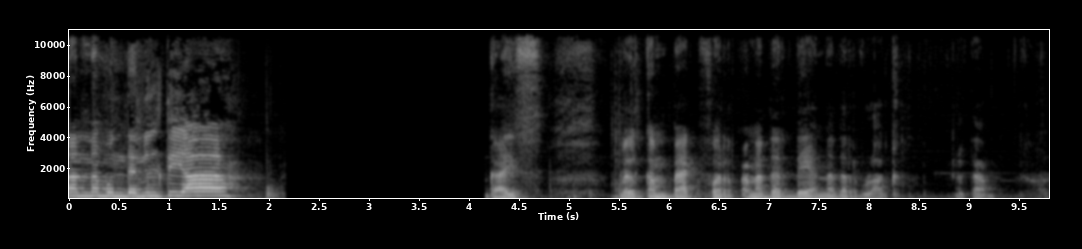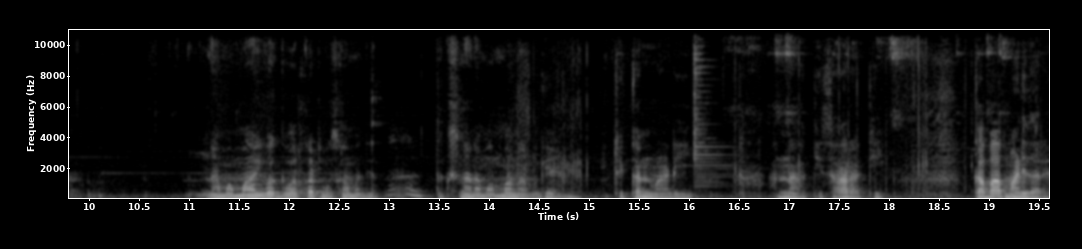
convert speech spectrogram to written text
ನನ್ನ ಮುಂದೆ ನಿಲ್ತೀಯಾ? Guys welcome back for another day another vlog ಆಯ್ತಾ? ನಮ್ಮಮ್ಮ ಇವಾಗ ವರ್ಕೌಟ್ ಮುಗಿಸ್ಕೊಂಡು ಬಂದಿದ್ದು ತಕ್ಷಣ ನಮ್ಮಮ್ಮ ನಮಗೆ ಚಿಕನ್ ಮಾಡಿ, ಅನ್ನ ಹಾಕಿ, ಸಾರು ಹಾಕಿ, ಕಬಾಬ್ ಮಾಡಿದ್ದಾರೆ.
